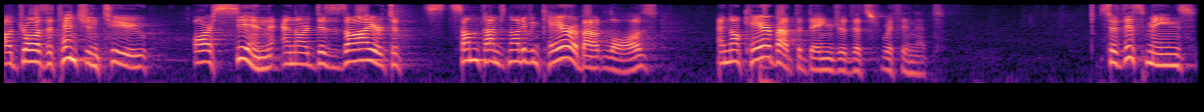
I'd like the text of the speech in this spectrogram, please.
or uh, draws attention to our sin and our desire to sometimes not even care about laws and not care about the danger that's within it. So, this means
